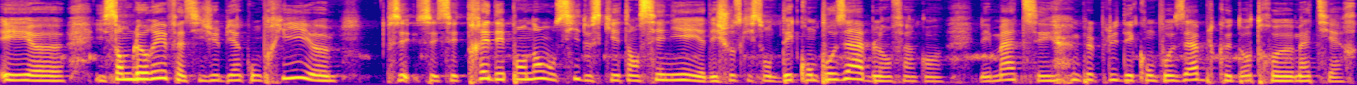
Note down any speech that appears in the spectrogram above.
et il semblerait, si j'ai bien compris, c'est très dépendant aussi de ce qui est enseigné. Il y a des choses qui sont décomposables. Enfin, les maths, c'est un peu plus décomposable que d'autres matières.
